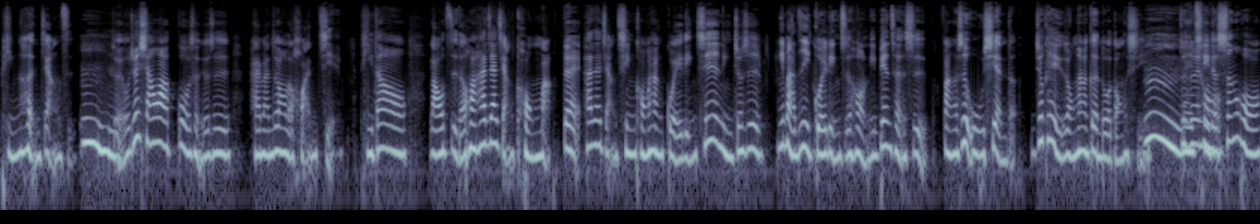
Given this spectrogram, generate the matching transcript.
平衡这样子。嗯，对，我觉得消化过程就是还蛮重要的环节。提到老子的话，他在讲空嘛，对，他在讲清空和归零。其实你就是你把自己归零之后，你变成是反而是无限的，你就可以容纳更多东西。嗯，对，没错。你的生活，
